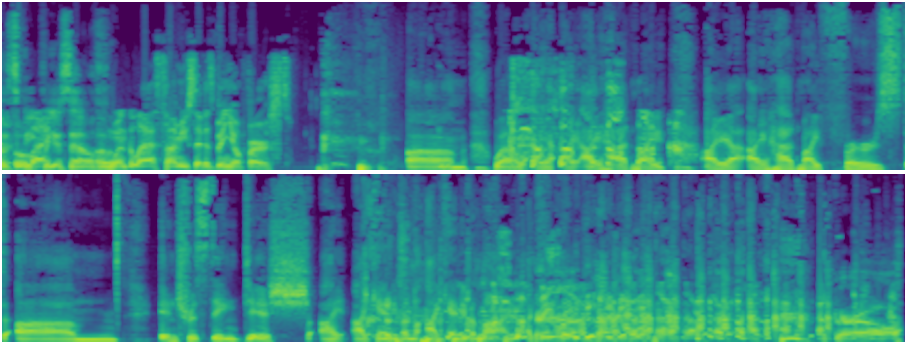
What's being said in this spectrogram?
Let's speak Like- for yourself. When's the last time you said it's been your first? Um, well, I, I, I had my, I, I had my first, um, interesting dish. I, I can't even, I can't even lie. I can't, Think of one. Girl,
